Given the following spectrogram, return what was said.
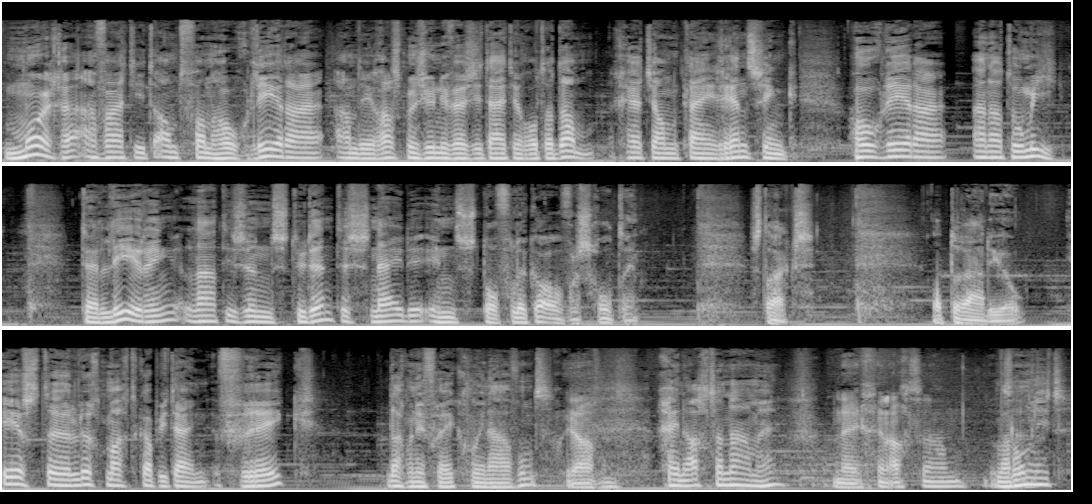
Morgen aanvaardt hij het ambt van hoogleraar aan de Erasmus Universiteit in Rotterdam. Gertjan Klein-Rensink, hoogleraar anatomie. Ter lering laat hij zijn studenten snijden in stoffelijke overschotten. Straks op de radio. Eerst luchtmachtkapitein Freek. Dag meneer Freek, goedenavond. Goedenavond. Geen achternaam, hè? Nee, geen achternaam. Waarom niet?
